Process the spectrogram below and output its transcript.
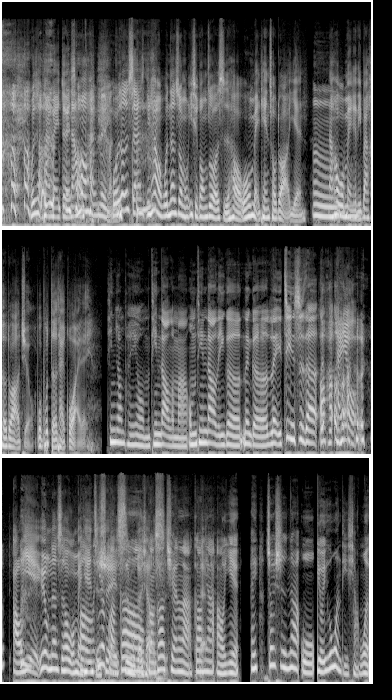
我是小太妹，对，然后我说是三，你看我我那时候我们一起工作的时候，我每天抽多少烟，嗯，然后我每个礼拜喝多少酒，我不得才怪嘞。听众朋友，我们听到了吗？我们听到了一个那个累进式的哦，还有 熬夜，因为我们那时候我每天只睡四五个小时，广告圈啦，高压熬夜。哎，就是那我有一个问题想问，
